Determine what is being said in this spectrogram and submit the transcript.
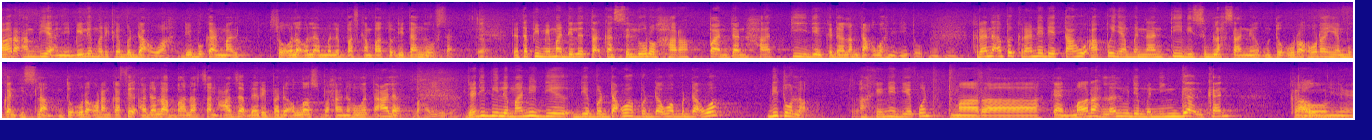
para anbiya ni bila mereka berdakwah dia bukan mal- seolah-olah melepaskan batuk di tangga ustaz Betul. tetapi memang dia letakkan seluruh harapan dan hati dia ke dalam dakwahnya itu mm-hmm. kerana apa kerana dia tahu apa yang menanti di sebelah sana untuk orang-orang yang bukan Islam untuk orang-orang kafir adalah balasan azab daripada Allah Subhanahu Wa Taala bahaya jadi bila mana dia dia berdakwah berdakwah berdakwah ditolak. Betul. Akhirnya dia pun marah kan. Marah lalu dia meninggalkan kaumnya.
